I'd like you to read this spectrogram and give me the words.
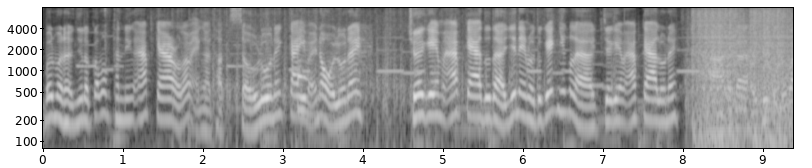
Bên mình hình như là có một thanh niên áp cao rồi các bạn à. Thật sự luôn ấy. Cây vải nồi luôn ấy chơi game ca tôi thề với anh em rồi tôi ghét nhất là chơi game ca luôn đấy à thật ra hồi trước tôi cũng có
